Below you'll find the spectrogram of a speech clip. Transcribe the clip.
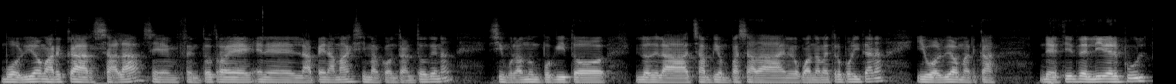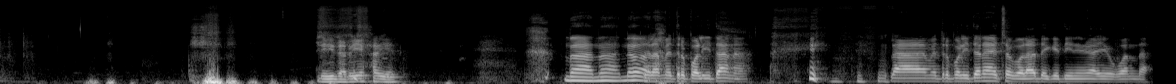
volvió a marcar Salah, se enfrentó otra vez en la pena máxima contra el Tottenham, simulando un poquito lo de la Champions pasada en el Wanda Metropolitana y volvió a marcar. De decir del Liverpool... ¿De te ríes, Javier? No, no, no. De la Metropolitana. la Metropolitana de chocolate que tiene ahí Wanda.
